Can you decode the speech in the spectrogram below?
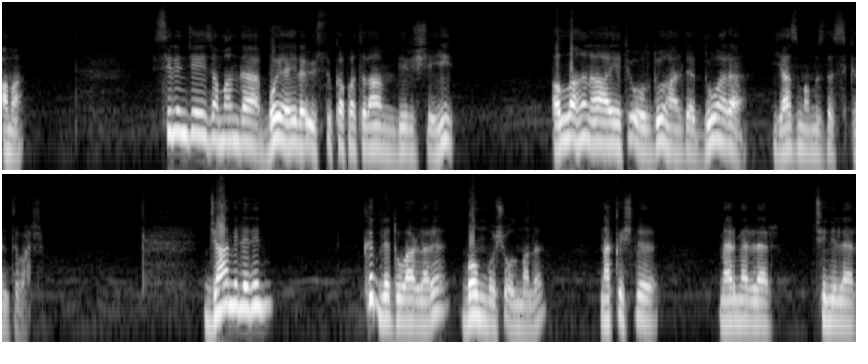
Ama silineceği zamanda boyayla üstü kapatılan bir şeyi Allah'ın ayeti olduğu halde duvara yazmamızda sıkıntı var. Camilerin kıble duvarları bomboş olmalı. Nakışlı mermerler, çiniler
